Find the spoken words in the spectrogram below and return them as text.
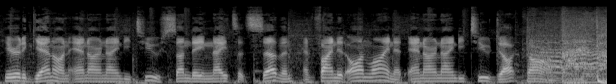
Hear it again on NR92 Sunday nights at 7 and find it online at nr92.com.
